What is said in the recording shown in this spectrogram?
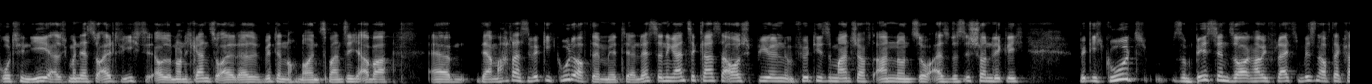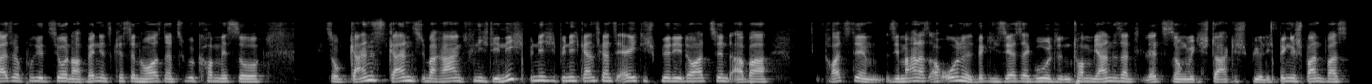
Routinier, also ich meine, der ist so alt wie ich, also noch nicht ganz so alt, also wird er noch 29, aber ähm, der macht das wirklich gut auf der Mitte. Er lässt seine ganze Klasse ausspielen, und führt diese Mannschaft an und so. Also das ist schon wirklich wirklich gut. So ein bisschen Sorgen habe ich vielleicht ein bisschen auf der Kreisläuferposition, auch wenn jetzt Christian Horst dazugekommen ist, so, so ganz, ganz überragend finde ich die nicht, bin ich, bin ich ganz, ganz ehrlich, die Spieler, die dort sind, aber trotzdem, sie machen das auch ohne wirklich sehr, sehr gut. Und Tom Jansen hat letzte Saison wirklich stark gespielt. Ich bin gespannt, was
